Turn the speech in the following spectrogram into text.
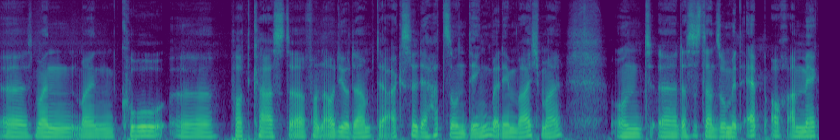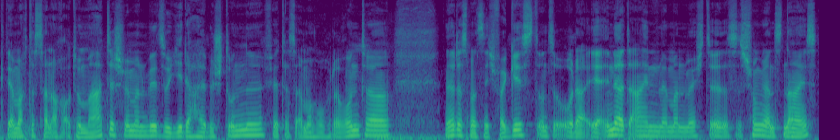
Äh, mein mein Co-Podcaster von Audiodump, der Axel, der hat so ein Ding, bei dem war ich mal. Und äh, das ist dann so mit App auch am Mac, der macht das dann auch automatisch, wenn man will. So jede halbe Stunde fährt das einmal hoch oder runter, ne, dass man es nicht vergisst und so. Oder erinnert einen, wenn man möchte. Das ist schon ganz nice.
